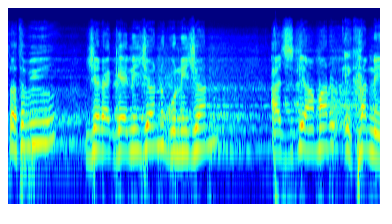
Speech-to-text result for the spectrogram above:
তথাপিও যারা জ্ঞানীজন, গুণীজন, আজকে আমার এখানে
